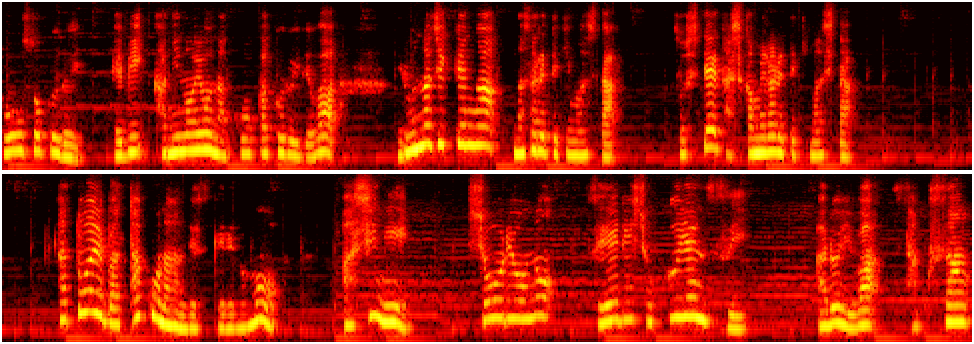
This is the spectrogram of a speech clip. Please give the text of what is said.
頭足類、エビ、カニのような甲殻類ではいろんな実験がなされてきました。そして確かめられてきました。例えばタコなんですけれども足に少量の生理食塩水あるいは酢酸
